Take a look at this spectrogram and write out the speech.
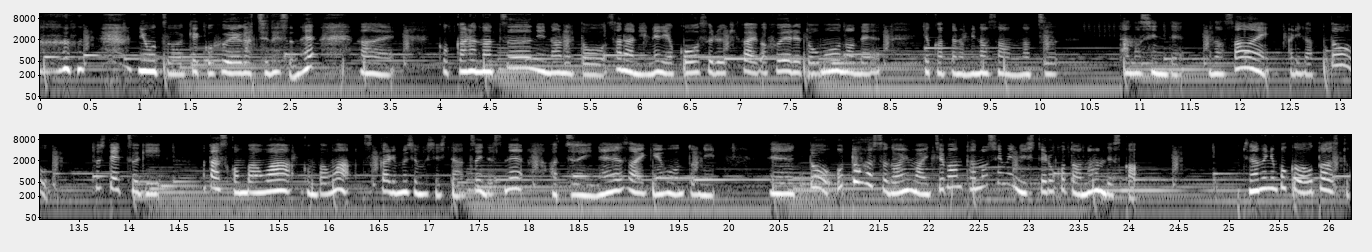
荷物は結構増えがちですね。はい。こっから夏になるとさらにね旅行する機会が増えると思うのでよかったら皆さん夏楽しんでください。ありがとう。そして次。またすこんばんは。こんばんは。すっかりムシムシして暑いですね。暑いね最近本当に。えー、っとオトハスが今一番楽しみにしてることは何ですか？ちなみに僕はオトハスと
